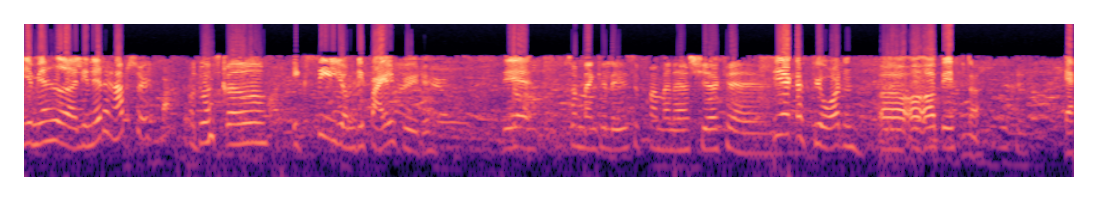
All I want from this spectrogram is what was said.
Jamen, jeg hedder Linette Hapsø. Og du har skrevet... Exilium, de fejlfødte. Det er, som man kan læse fra, man er cirka... Cirka 14 og, og op efter. Okay. Ja.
